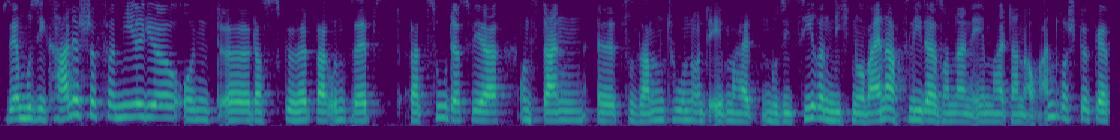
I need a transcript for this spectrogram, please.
sehr musikalische Familie und äh, das gehört bei uns selbst dazu, dass wir uns dann äh, zusammentun und eben halt musizieren, nicht nur Weihnachtslieder, sondern eben halt dann auch andere Stücke.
